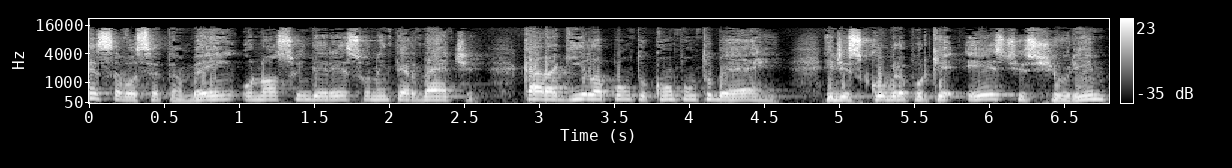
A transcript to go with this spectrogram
Conheça você também o nosso endereço na internet, caraguila.com.br, e descubra por que estes shiurim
